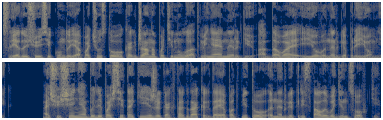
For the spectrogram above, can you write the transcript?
В следующую секунду я почувствовал, как Джана потянула от меня энергию, отдавая ее в энергоприемник. Ощущения были почти такие же, как тогда, когда я подпитывал энергокристаллы в Одинцовке.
